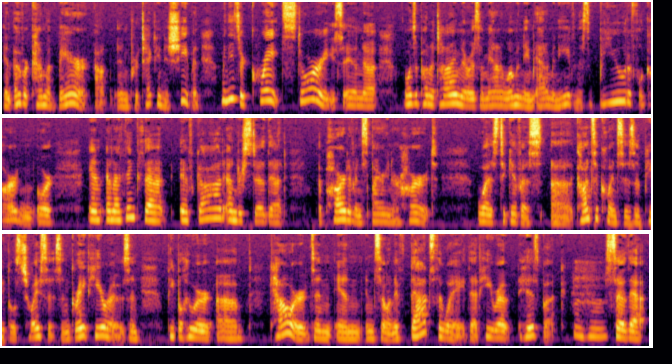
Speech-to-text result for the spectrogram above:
and overcome a bear out in protecting his sheep. And I mean, these are great stories. And uh, once upon a time, there was a man and a woman named Adam and Eve in this beautiful garden. Or, and and I think that if God understood that a part of inspiring our heart was to give us uh, consequences of people's choices and great heroes and people who were um cowards and, and, and so on. If that's the way that he wrote his book, so that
